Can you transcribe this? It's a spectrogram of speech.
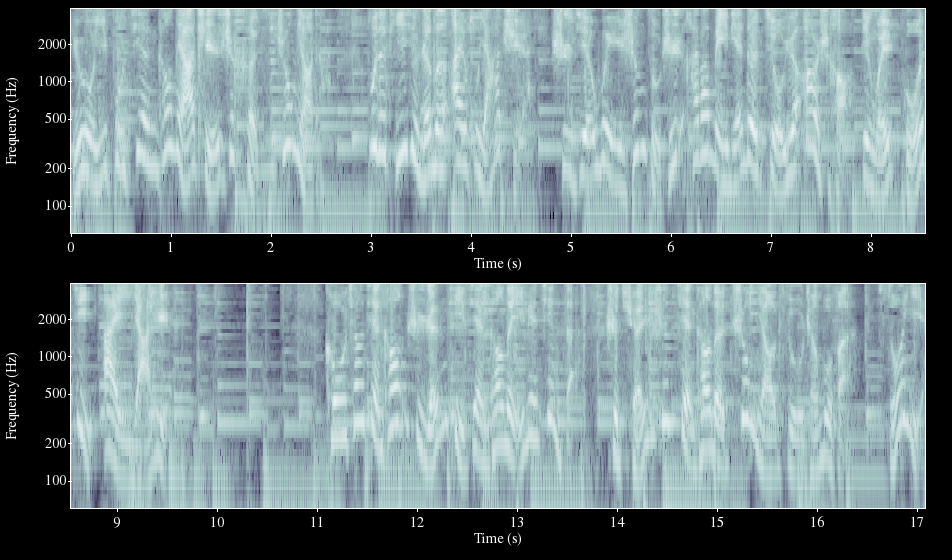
拥有一副健康的牙齿是很重要的。为了提醒人们爱护牙齿，世界卫生组织还把每年的九月二十号定为国际爱牙日。口腔健康是人体健康的一面镜子，是全身健康的重要组成部分。所以，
